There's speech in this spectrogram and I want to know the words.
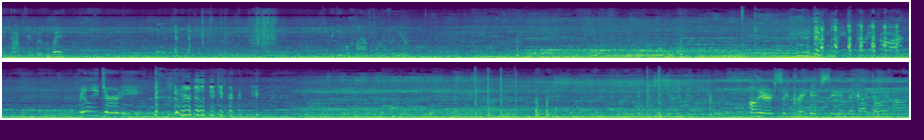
They knock and move away. the evil clown's coming for you. Really dirty. really dirty. Oh, here's the grave scene they got going on.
